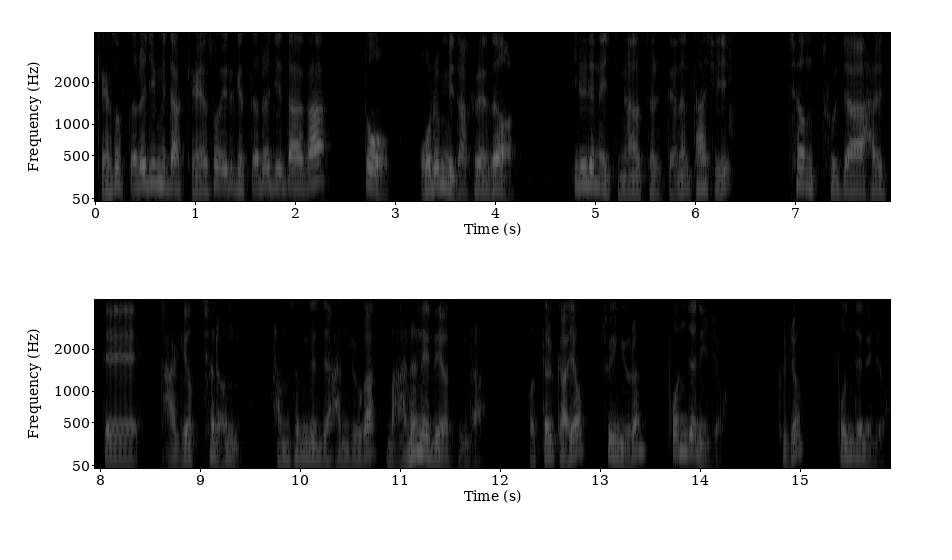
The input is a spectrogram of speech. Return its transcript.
계속 떨어집니다. 계속 이렇게 떨어지다가 또 오릅니다. 그래서 1년이 지났을 때는 다시 처음 투자할 때 가격처럼 삼성전자 한 주가 만 원이 되었습니다. 어떨까요? 수익률은 본전이죠. 그죠? 본전이죠.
